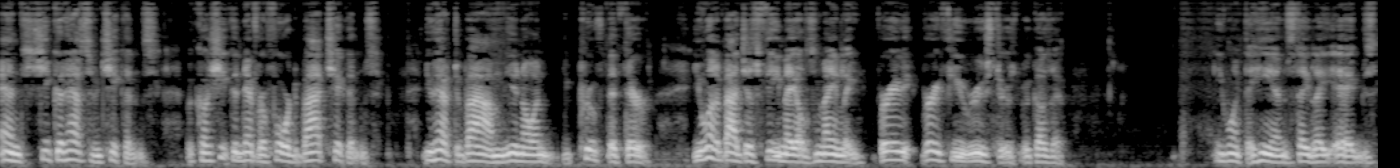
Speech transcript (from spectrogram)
And she could have some chickens because she could never afford to buy chickens. You have to buy them, you know, and proof that they're, you want to buy just females mainly. Very, very few roosters because you want the hens, they lay eggs.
